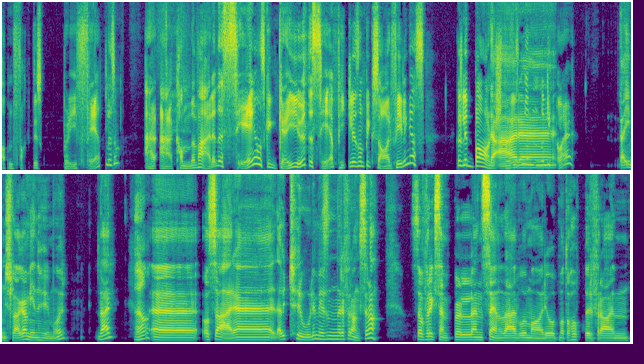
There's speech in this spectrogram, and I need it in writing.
at den faktisk blir fet, liksom? Er, er, kan det være? Det ser ganske gøy ut. Det ser, jeg fikk litt sånn Pixar-feeling, ass. Kanskje litt barnslig, Det men, men eh, likevel. Det er innslag av min humor der. Ja. Uh, og så er det Det er utrolig mye sånn referanser, da. Så for eksempel en scene der hvor Mario på en måte hopper fra en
